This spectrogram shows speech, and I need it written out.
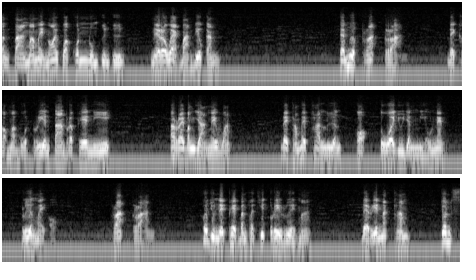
ต่างๆ มาไม่น้อยกว่าคนหนุ่มอื่นๆ ในระแวกบ้านเดียวกัน แต่เมื่อพระกลางได้เข้ามาบวชเรียนตามประเพณี อะไรบางอย่างในวัด ได้ทำให้ผ้าเหลืองเกาะตัวอยู่อย่างเหนียวแน่น เปลื้องไม่ออก พระกลาง ก็อยู่ในเพศบรรพชิตเรื่อยๆมา ได้เรียนนักธรรม จนส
